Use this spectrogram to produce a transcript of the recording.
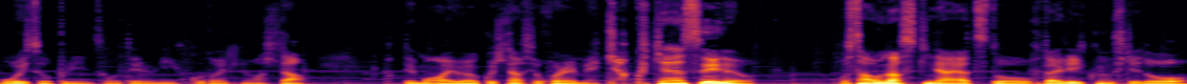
大磯プリンスホテルに行くことにしました。で、まあ予約したんですよ。これめちゃくちゃ安いのよ。サウナ好きなやつと2人で行くんですけど、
